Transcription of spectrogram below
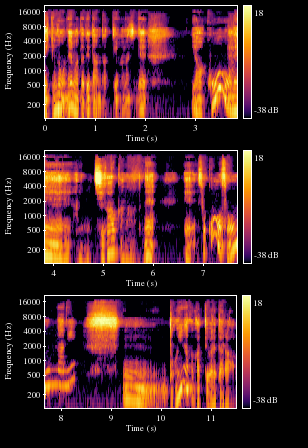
で、昨日ね、また出たんだっていう話で、いや、こうもね、あの、違うかなとね。えー、そこもそんなに、うん、どい中かって言われたら、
